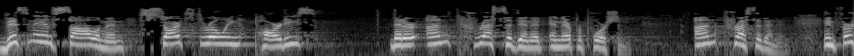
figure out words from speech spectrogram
This man, Solomon, starts throwing parties that are unprecedented in their proportion. Unprecedented. In 1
